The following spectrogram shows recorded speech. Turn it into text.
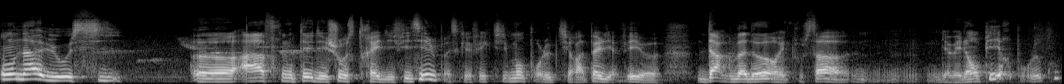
on a eu aussi à affronter des choses très difficiles, parce qu'effectivement, pour le petit rappel, il y avait Dark Vador et tout ça, il y avait l'Empire pour le coup,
